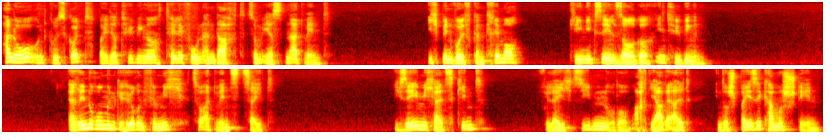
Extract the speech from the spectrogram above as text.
Hallo und grüß Gott bei der Tübinger Telefonandacht zum ersten Advent. Ich bin Wolfgang Krimmer, Klinikseelsorger in Tübingen. Erinnerungen gehören für mich zur Adventszeit. Ich sehe mich als Kind, vielleicht sieben oder acht Jahre alt, in der Speisekammer stehen.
